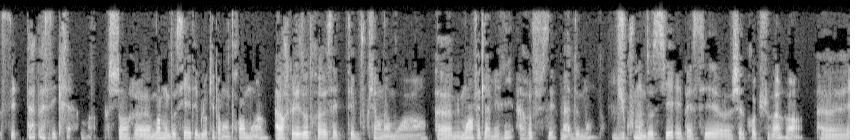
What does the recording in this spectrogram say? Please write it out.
c'est pas passé crème. Genre euh, moi, mon dossier a été bloqué pendant trois mois, alors que les autres, ça a été bouclé en un mois. Hein. mais moi, en fait, la mairie a refusé ma demande. Du coup, mon dossier est passé chez le procureur euh,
